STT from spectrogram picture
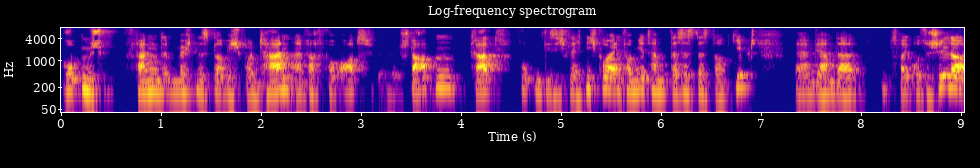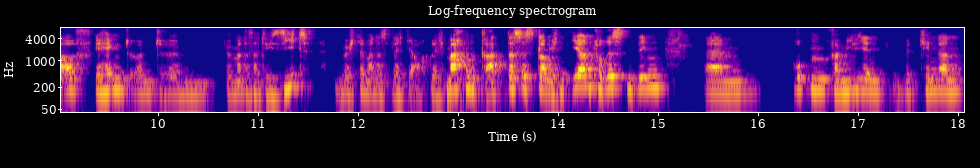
Gruppen fangen, möchten es, glaube ich, spontan einfach vor Ort starten. Gerade Gruppen, die sich vielleicht nicht vorher informiert haben, dass es das dort gibt. Ähm, wir haben da zwei große Schilder aufgehängt und ähm, wenn man das natürlich sieht, möchte man das vielleicht ja auch gleich machen. Gerade das ist, glaube ich, ein eher ein Touristending. Ähm, Gruppen, Familien mit Kindern,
